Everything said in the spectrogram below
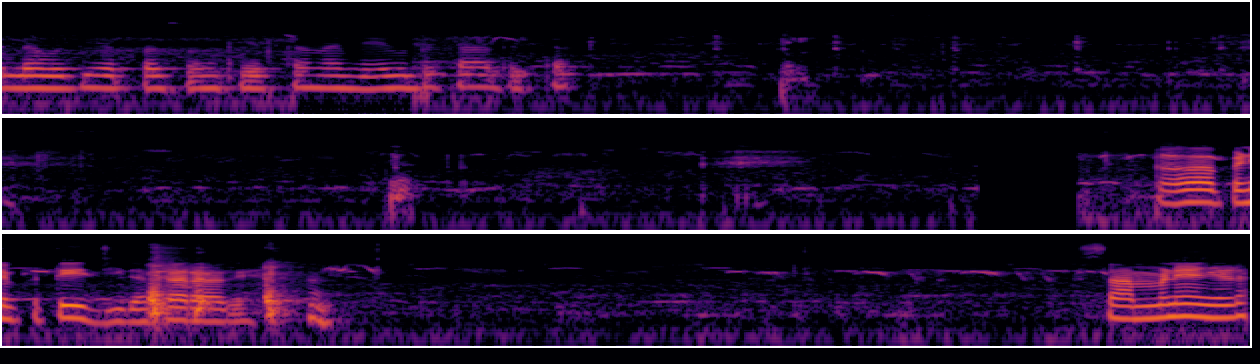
ਤੇ ਲਓ ਜੀ ਆਪਾਂ ਸਾਨੂੰ ਖੇਤਾਂ ਦਾ ਵਿਊ ਦਿਖਾ ਦਿੱਤਾ ਉਹ ਆਪਣੀ ਭਤੀਜੀ ਦਾ ਘਰ ਆ ਗਏ ਸਾਹਮਣੇ ਆ ਜਿਹੜਾ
